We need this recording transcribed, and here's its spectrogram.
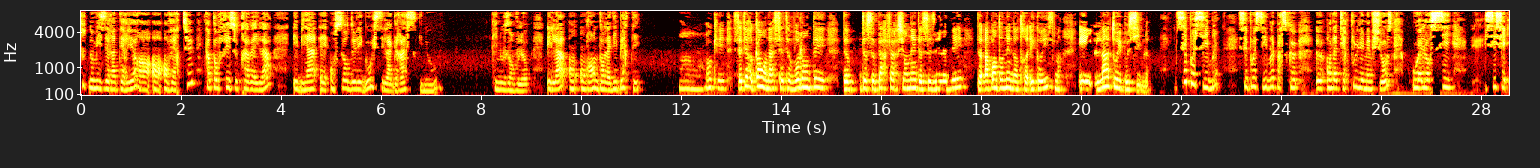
toutes nos misères intérieures en, vertu, quand on fait ce travail-là, eh bien, eh, on sort de l'ego et c'est la grâce qui nous, qui nous enveloppe. Et là, on, rentre dans la liberté. Hmm, ok. C'est-à-dire quand on a cette volonté de, de se perfectionner, de se élever, d'abandonner notre égoïsme, et là, tout est possible. C'est possible, c'est possible parce que euh, on n'attire plus les mêmes choses, ou alors si si c'est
